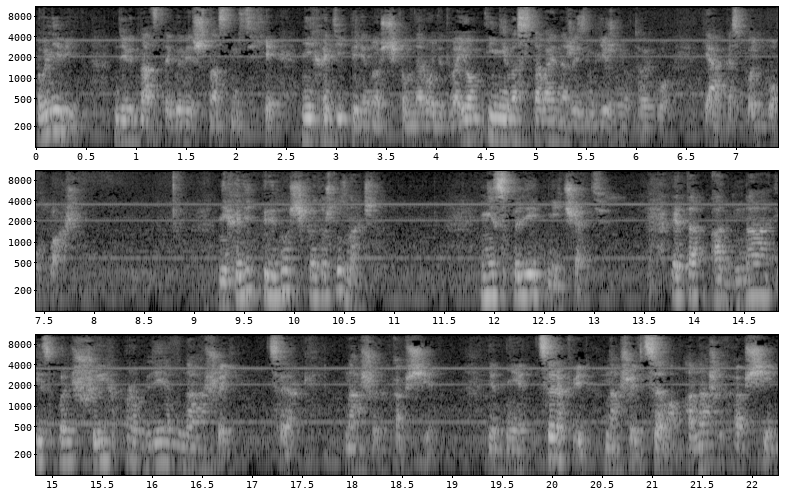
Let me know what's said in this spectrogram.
в Левит. 19 главе 16 стихе «Не ходи переносчиком в народе твоем и не восставай на жизнь ближнего твоего, я Господь Бог ваш». Не ходить переносчиком – это что значит? Не сплетничать. Это одна из больших проблем нашей церкви, наших общин. Нет, не церкви нашей в целом, а наших общин,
